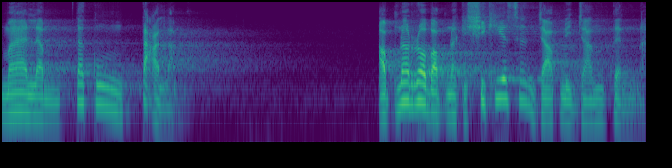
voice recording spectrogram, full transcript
মায়ালাম তাকুন তালাম আপনার রব আপনাকে শিখিয়েছেন যা আপনি জানতেন না।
